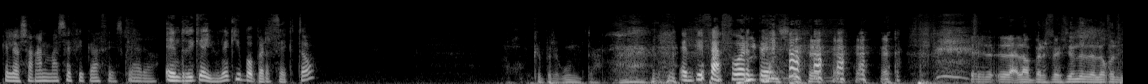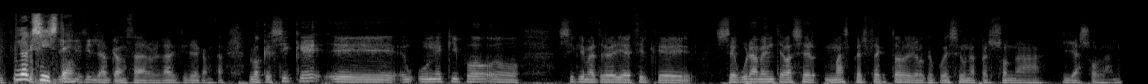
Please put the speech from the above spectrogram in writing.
que los hagan más eficaces, claro. Enrique, ¿hay un equipo perfecto? Qué pregunta. Empieza fuerte. la, perfección, desde luego, es difícil, no existe. difícil de alcanzar, ¿verdad? Difícil de alcanzar. Lo que sí que eh, un equipo, sí que me atrevería a decir que seguramente va a ser más perfecto de lo que puede ser una persona ya sola, ¿no?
